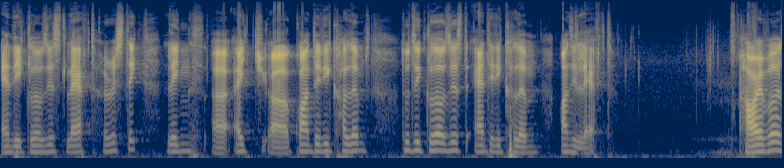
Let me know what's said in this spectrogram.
And the closest left heuristic links uh, each uh, quantity columns to the closest entity column on the left. However,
